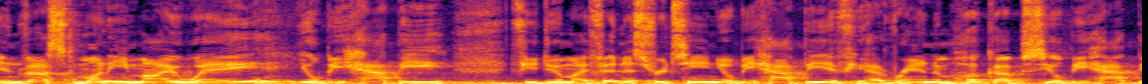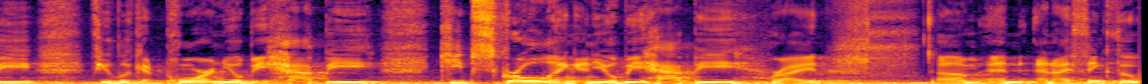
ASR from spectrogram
invest money my way, you'll be happy. If you do my fitness routine, you'll be happy. If you have random hookups, you'll be happy. If you look at porn, you'll be happy. Keep scrolling and you'll be happy, right? Um, and, and I think the,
